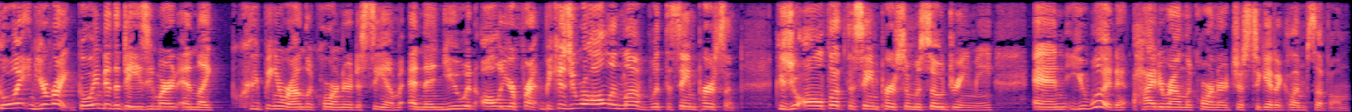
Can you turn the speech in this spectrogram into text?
Going you're right, going to the Daisy Mart and like creeping around the corner to see him and then you and all your friends because you were all in love with the same person. Because you all thought the same person was so dreamy and you would hide around the corner just to get a glimpse of him.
